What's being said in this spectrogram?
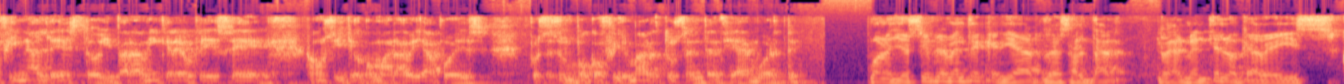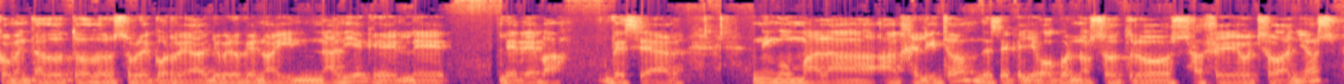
final de esto. Y para mí creo que irse a un sitio como Arabia pues, pues es un poco firmar tu sentencia de muerte. Bueno, yo simplemente quería resaltar realmente lo que habéis comentado todos sobre Correa. Yo creo que no hay nadie que le, le deba desear ningún mal a Angelito desde que llegó con nosotros hace ocho años.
